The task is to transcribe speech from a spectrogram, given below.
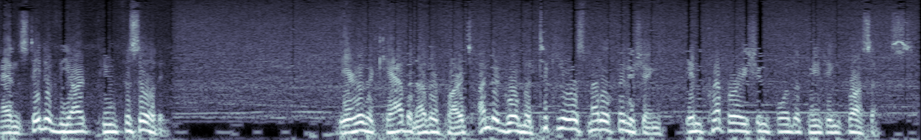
and state-of-the-art paint facility. Here, the cab and other parts undergo meticulous metal finishing in preparation for the painting process.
